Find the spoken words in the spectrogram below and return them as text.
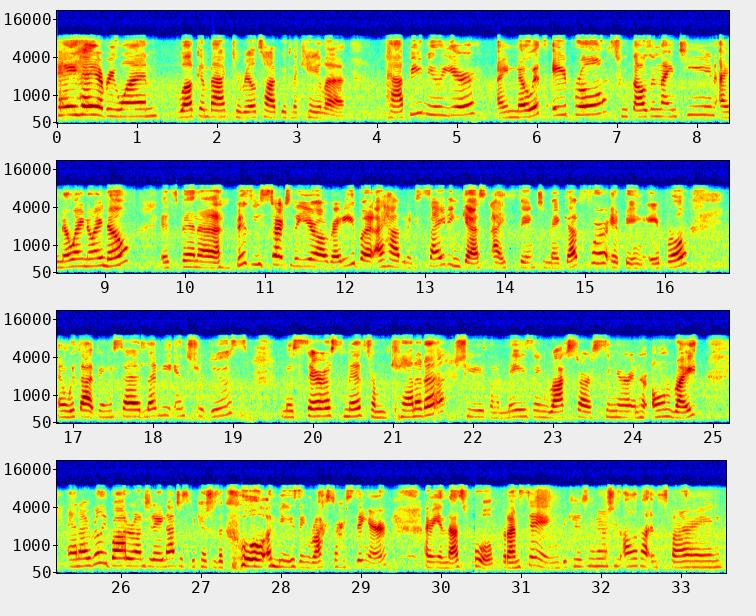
Hey, hey, everyone. Welcome back to Real Talk with Michaella. Happy New Year. I know it's April 2019. I know, I know, I know. It's been a busy start to the year already, but I have an exciting guest, I think, to make up for it being April. And with that being said, let me introduce Miss Sarah Smith from Canada. She's an amazing rock star singer in her own right. And I really brought her on today, not just because she's a cool, amazing rock star singer. I mean, that's cool. But I'm saying because, you know, she's all about inspiring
